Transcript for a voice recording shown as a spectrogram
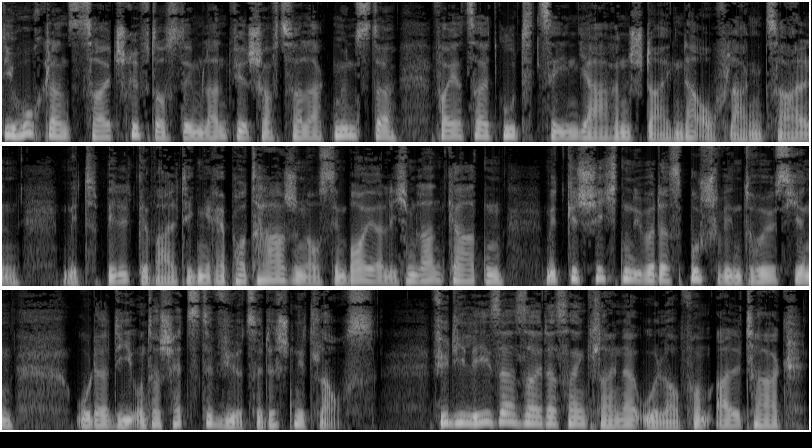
Die Hochglanzzeitschrift aus dem Landwirtschaftsverlag Münster feiert seit gut zehn Jahren steigende Auflagenzahlen. Mit bildgewaltigen Reportagen aus dem bäuerlichen Landgarten, mit Geschichten über das Buschwindröschen oder die unterschätzte Würze des Schnittlauchs. Für die Leser sei das ein kleiner Urlaub vom Alltag,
